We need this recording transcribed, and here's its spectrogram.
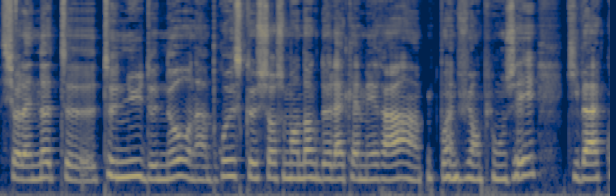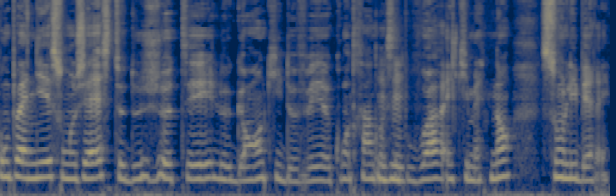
sur la note euh, tenue de No, on a un brusque changement d'angle de la caméra, un point de vue en plongée, qui va accompagner son geste de jeter le gant qui devait euh, contraindre Mhm. ses pouvoirs et qui maintenant sont libérés.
